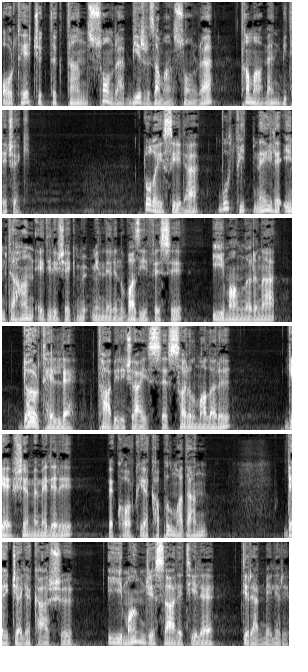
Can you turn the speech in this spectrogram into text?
ortaya çıktıktan sonra bir zaman sonra tamamen bitecek. Dolayısıyla bu fitne ile imtihan edilecek müminlerin vazifesi imanlarına dört elle tabiri caizse sarılmaları, gevşememeleri ve korkuya kapılmadan Deccale karşı iman cesaretiyle direnmeleri.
